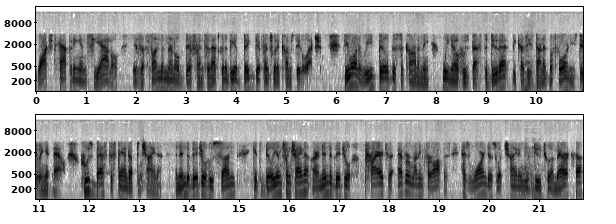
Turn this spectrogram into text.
watched happening in Seattle is a fundamental difference, and that's going to be a big difference when it comes to the election. If you want to rebuild this economy, we know who's best to do that because he's done it before and he's doing it now. Who's best to stand up to China? An individual whose son gets billions from China, or an individual prior to ever running for office has warned us what China would do to America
